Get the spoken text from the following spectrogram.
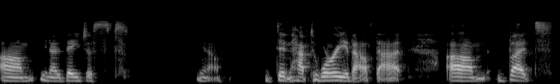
Um, you know, they just, you know, didn't have to worry about that. Um, but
